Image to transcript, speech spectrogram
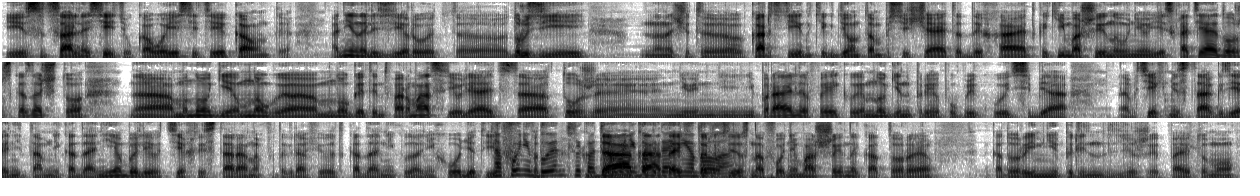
и социальные сети, у кого есть эти аккаунты. Они анализируют э, друзей, значит, э, картинки, где он там посещает, отдыхает, какие машины у него есть. Хотя я должен сказать, что э, многие, много, много этой информации является тоже не, неправильно, фейковой. Многие, например, публикуют себя в тех местах, где они там никогда не были, в тех ресторанах фотографируют, когда никуда не ходят. На фоне Бентли, которого да, никогда да, да, не и фотографируют на фоне машины, которая, которая им не принадлежит. Поэтому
